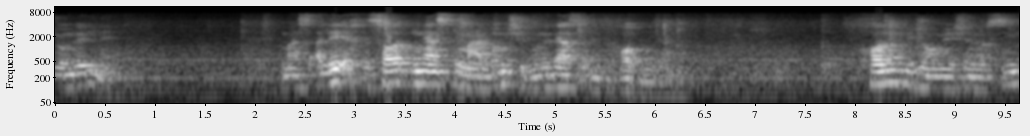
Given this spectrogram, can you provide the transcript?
جمله اینه. مسئله اقتصاد این است که مردم چگونه دست انتخاب میدن. حالا که جامعه شناسی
